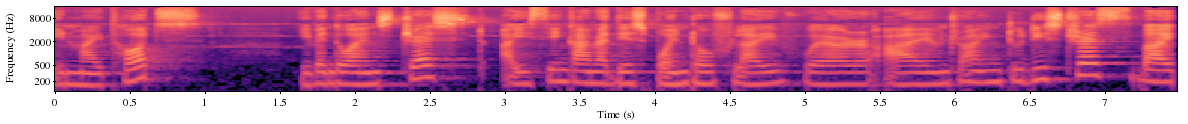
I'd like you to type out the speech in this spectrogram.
in my thoughts. Even though i'm stressed i think i'm at this point of life where i am trying to de-stress by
